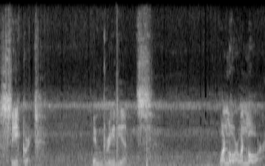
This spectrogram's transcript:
Secret ingredients. One more, one more.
